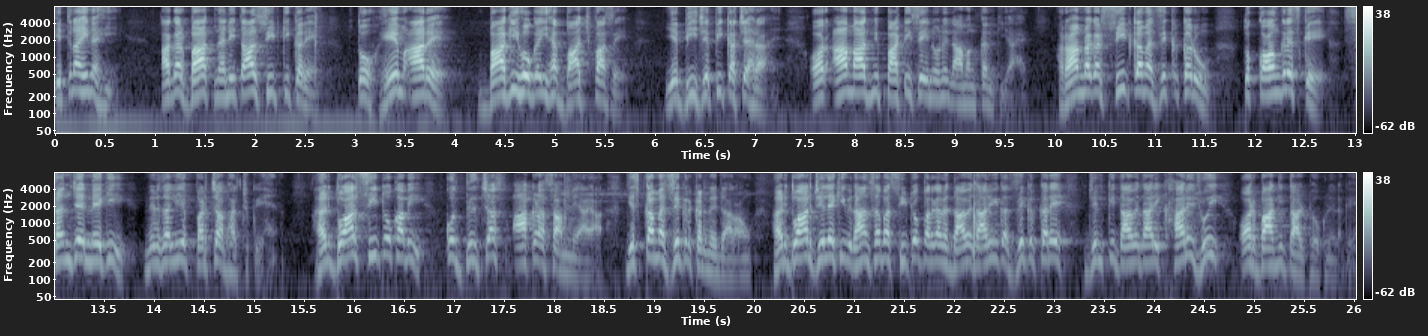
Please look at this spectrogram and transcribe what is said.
इतना ही नहीं, अगर बात नैनीताल सीट की करें तो हेम आर्य बागी हो गई है भाजपा से। ये बीजेपी का चेहरा है और आम आदमी पार्टी से इन्होंने नामांकन किया है। रामनगर सीट का मैं ज़िक्र करूँ तो कांग्रेस के संजय नेगी निर्दलीय पर्चा भर चुके हैं। हरिद्वार सीटों का भी कुछ दिलचस्प आंकड़ा सामने आया, जिसका मैं ज़िक्र करने जा रहा हूँ। हरिद्वार ज़िले की विधानसभा सीटों पर अगर दावेदारी का ज़िक्र करें, जिनकी दावेदारी खारिज हुई और बागी ताल ठोकने लगे।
